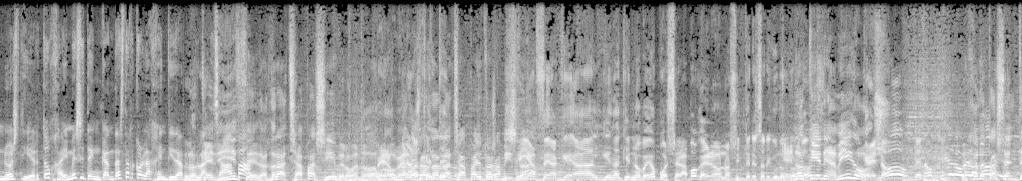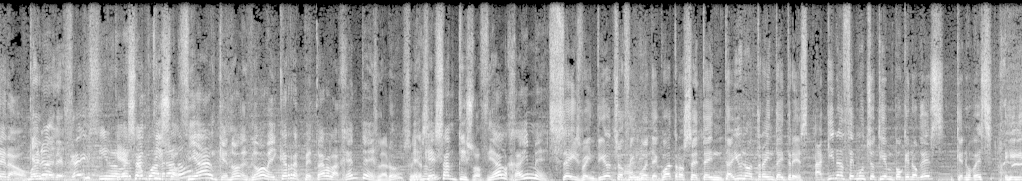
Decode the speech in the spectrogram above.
no es cierto, Jaime. Si te encanta estar con la gente y darnos ¿Pero la qué chapa. dice? Dando la chapa, sí, pero bueno, Pero una cosa es dar gente- la chapa y otra es Si amistad. hace a, que, a alguien a quien no veo, pues será porque no nos interesa ninguno Que de los no dos. tiene amigos. Que no, que no quiero ver Es a que no te nadie. has enterado. Que Bueno, me dejéis. y Que Roberto es Cuadrado, antisocial, que no, no, hay que respetar a la gente. Claro, soy Es así. que es antisocial, Jaime. 628 54 71 33. ¿A quién hace mucho tiempo que no ves, que no ves y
